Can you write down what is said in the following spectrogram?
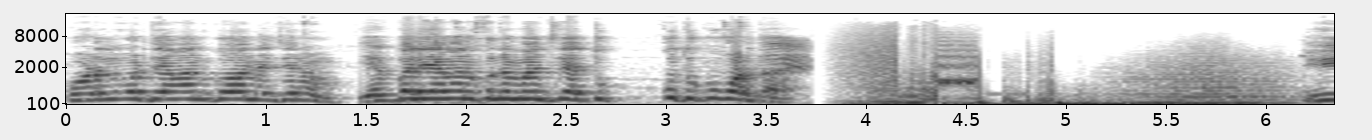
కోడలు కొడితే ఏమనుకో అన్న జనం. ఎవ్వరు ఏమనుకున్నా మంచిదే తుక్కు తుక్కు కొడతా. ఈ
